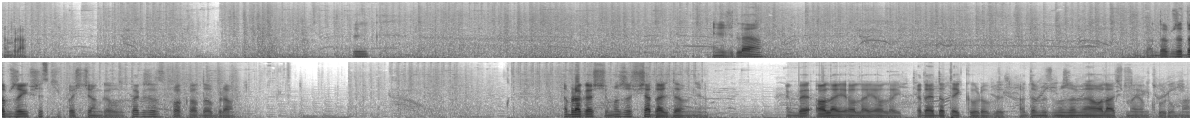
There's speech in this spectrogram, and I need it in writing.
Dobra. Tyk. Nieźle. Dobra, dobrze, dobrze ich wszystkich pościągał. Także spoko, dobra. Dobra gościu, możesz wsiadać do mnie. Jakby olej, olej, olej. Wsiadaj do tej kuruby. Tam już możemy olać moją kurumę.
